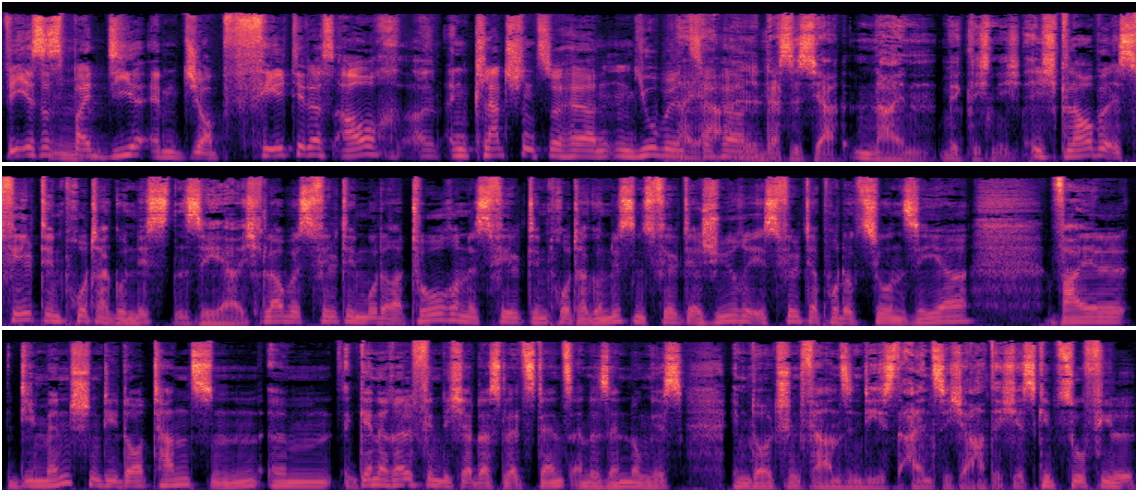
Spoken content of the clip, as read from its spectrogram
Wie ist es mhm. bei dir im Job? Fehlt dir das auch, ein Klatschen zu hören, ein Jubeln naja, zu hören? Das ist ja, nein, wirklich nicht. Ich glaube, es fehlt den Protagonisten sehr. Ich glaube, es fehlt den Moderatoren, es fehlt den Protagonisten, es fehlt der Jury, es fehlt der Produktion sehr, weil die Menschen, die dort tanzen, ähm, generell finde ich ja, dass Let's Dance eine Sendung ist im deutschen Fernsehen, die ist einzigartig. Es gibt so viel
